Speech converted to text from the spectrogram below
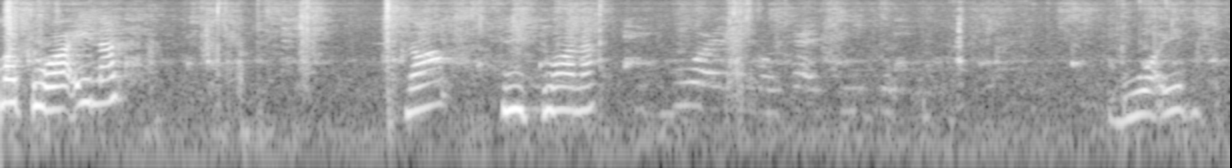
มาตัวอีนะเนาะสี่ตัวนะบัวอีกก่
